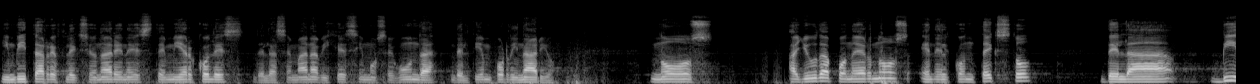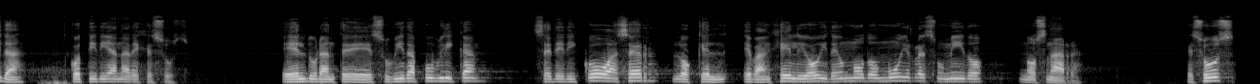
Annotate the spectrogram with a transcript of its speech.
invita a reflexionar en este miércoles de la semana vigésimo segunda del tiempo ordinario nos ayuda a ponernos en el contexto de la vida cotidiana de Jesús. Él durante su vida pública se dedicó a hacer lo que el Evangelio hoy de un modo muy resumido nos narra. Jesús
